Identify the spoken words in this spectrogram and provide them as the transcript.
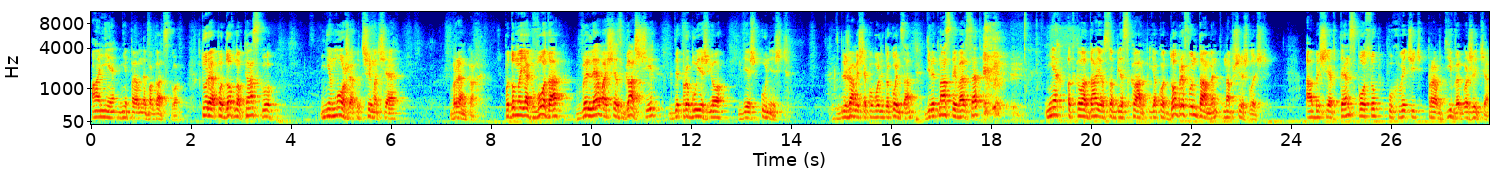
a nie niepewne bogactwo, które podobno piasku nie może utrzymać się w rękach. Podobno jak woda wylewa się z garści, gdy próbujesz ją gdzieś unieść. Zbliżamy się powoli do końca. 19 werset. Niech odkładają sobie skarb jako dobry fundament na przyszłość, aby się w ten sposób uchwycić prawdziwego życia.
